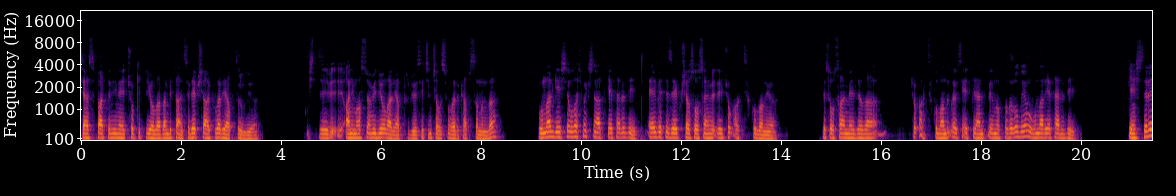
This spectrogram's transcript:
siyasi partilerin yine çok gittiği yollardan bir tanesi rap şarkıları yaptırılıyor. İşte animasyon videolar yaptırılıyor seçim çalışmaları kapsamında. Bunlar gençliğe ulaşmak için artık yeterli değil. Elbette Z kuşağı sosyal medyayı çok aktif kullanıyor. Ve sosyal medyada çok aktif kullandıkları için etkilendikleri noktalar oluyor ama bunlar yeterli değil. Gençlere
